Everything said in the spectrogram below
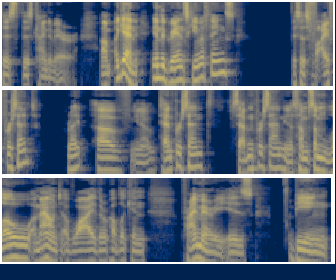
this this kind of error. Um, again, in the grand scheme of things, this is five percent, right? Of you know ten percent, seven percent, you know some some low amount of why the Republican primary is being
